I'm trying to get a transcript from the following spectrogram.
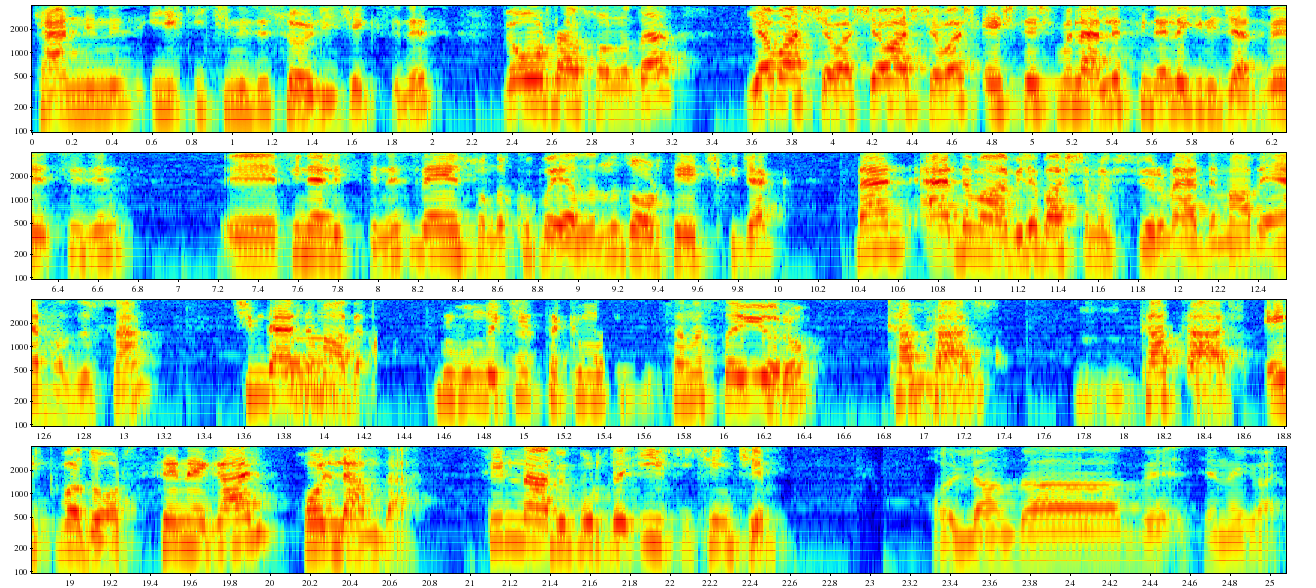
kendiniz ilk ikinizi söyleyeceksiniz. Ve oradan sonra da yavaş yavaş yavaş yavaş eşleşmelerle finale gireceğiz. Ve sizin e, finalistiniz ve en sonunda kupayı alanınız ortaya çıkacak. Ben Erdem abiyle başlamak istiyorum. Erdem abi eğer hazırsan. Şimdi Erdem tamam. abi grubundaki takımları sana sayıyorum. Katar, Hı hı. Katar, Ekvador, Senegal, Hollanda. Senin abi burada ilk ikin kim? Hollanda ve Senegal.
